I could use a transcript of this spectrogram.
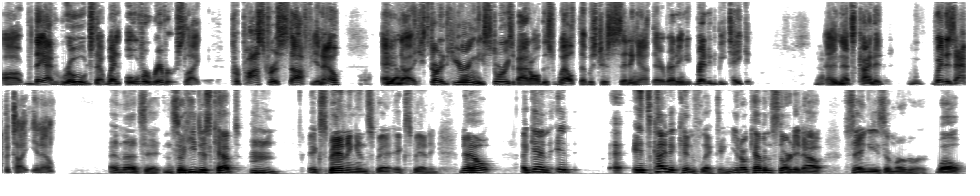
uh, they had roads that went over rivers like preposterous stuff you know and yeah. uh, he started hearing these stories about all this wealth that was just sitting out there ready ready to be taken. And that's kind of whet his appetite you know and that's it and so he just kept expanding and spa- expanding now again it it's kind of conflicting. You know, Kevin started out saying he's a murderer. Well,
